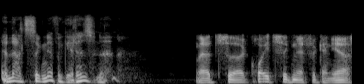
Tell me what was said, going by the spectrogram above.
And that's significant, isn't it? That's uh, quite significant, yes.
